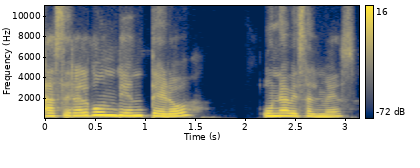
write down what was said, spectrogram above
hacer algo un día entero, una vez al mes,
